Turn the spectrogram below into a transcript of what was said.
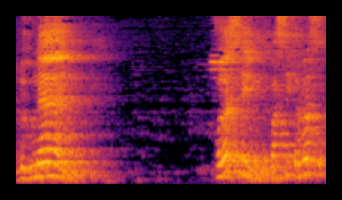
Lubnan, Palestina itu pasti termasuk.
